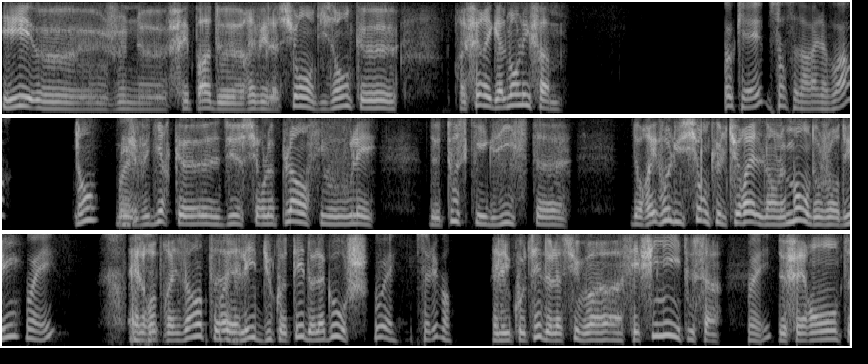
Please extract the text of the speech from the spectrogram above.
Et euh, je ne fais pas de révélation en disant que je préfère également les femmes. Ok, ça, ça n'a rien à voir. Non, mais je veux dire que sur le plan, si vous voulez, de tout ce qui existe de révolution culturelle dans le monde aujourd'hui, oui. Elle représente, elle est du côté de la gauche. Oui, absolument. Elle est du côté de la C'est fini tout ça. De faire honte,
